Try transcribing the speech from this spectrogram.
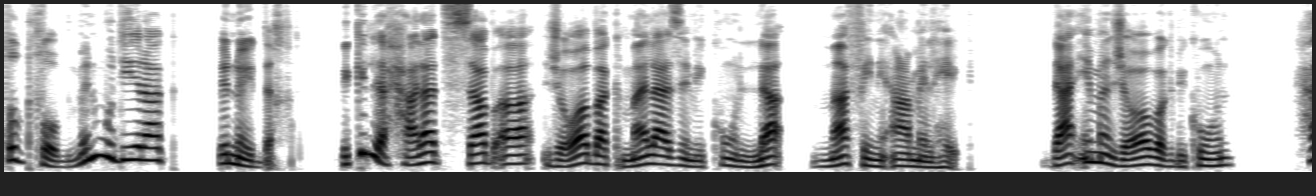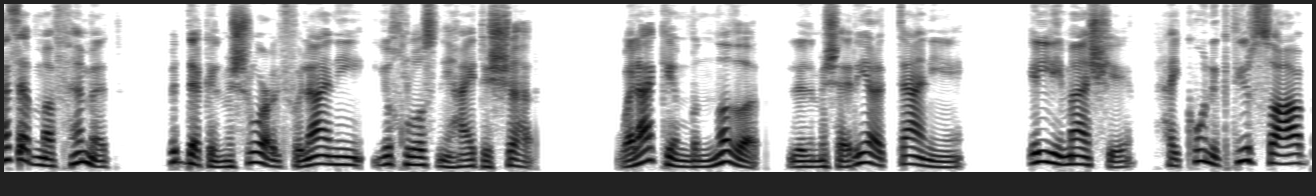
تطلب من مديرك إنه يتدخل. بكل الحالات السابقة جوابك ما لازم يكون لا ما فيني أعمل هيك. دائما جوابك بيكون حسب ما فهمت بدك المشروع الفلاني يخلص نهاية الشهر ولكن بالنظر للمشاريع الثانية اللي ماشية حيكون كتير صعب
